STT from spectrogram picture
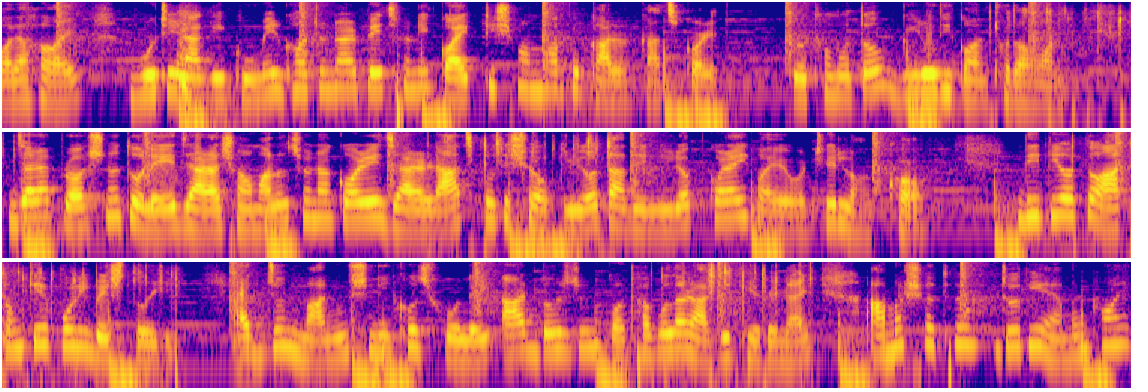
বলা হয়, ভোটের আগে গুমের ঘটনার পেছনে কয়েকটি সম্ভাব্য কারণ কাজ করে। প্রথমত, বিরোধী কণ্ঠ দমন। যারা প্রশ্ন তোলে, যারা সমালোচনা করে, যারা রাজপথে সক্রিয়, তাদের নীরব করাই হয়ে ওঠে লক্ষ্য। দ্বিতীয়ত আতঙ্কের পরিবেশ তৈরি। একজন মানুষ নিখোঁজ হলেই আট দশজন কথা বলার আগে ভেবে নেয়, আমার সাথেও যদি এমন হয়?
